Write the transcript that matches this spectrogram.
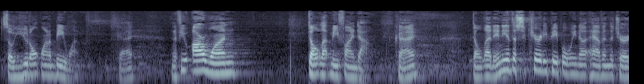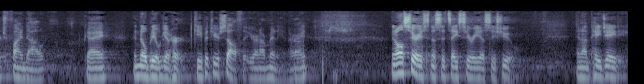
So you don't want to be one. Okay? And if you are one, don't let me find out. Okay? Don't let any of the security people we know, have in the church find out. Okay? And nobody will get hurt. Keep it to yourself that you're an Arminian, all right? In all seriousness, it's a serious issue. And on page 80,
